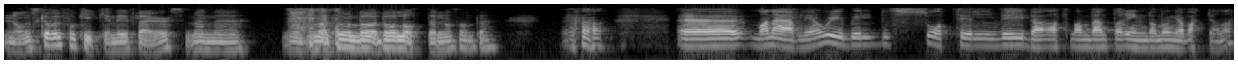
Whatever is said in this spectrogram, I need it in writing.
Någon ska väl få kicken, det är Flyers, men eh, jag tror dra, dra lott eller något sånt där. eh, man är väl i en rebuild så tillvida att man väntar in de unga backarna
